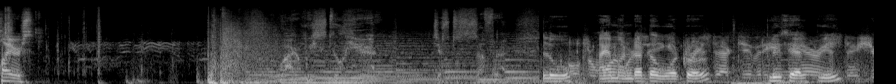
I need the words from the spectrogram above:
Players. Why are we still here? Just to suffer? Hello, I am under the water. increased activity Please the help area. me. Stay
